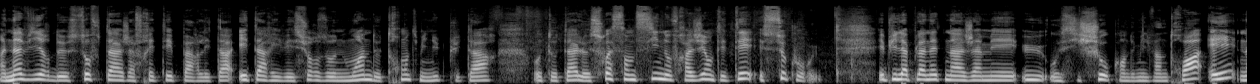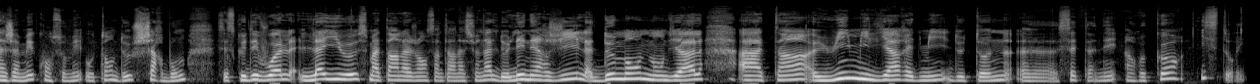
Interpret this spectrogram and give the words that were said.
Un navire de sauvetage affrété par l'État est arrivé sur zone moins de 30 minutes plus tard. Au total, 66 naufragés ont été secourus. Et puis la planète n'a eu aussi chaud qu'en 2023 et n'a jamais consommé autant de charbon. C'est ce que dévoile l'AIE ce matin, l'Agence internationale de l'énergie. La demande mondiale a atteint 8 milliards et demi de tonnes euh, cette année, un record historique.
